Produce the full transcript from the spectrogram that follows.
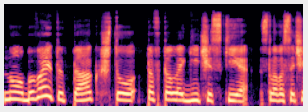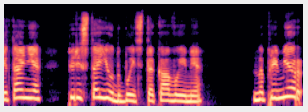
Но бывает и так, что тавтологические словосочетания перестают быть таковыми. Например,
